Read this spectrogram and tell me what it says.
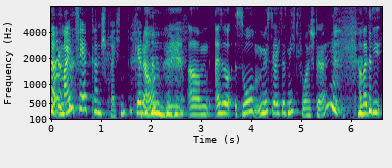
mein Pferd kann sprechen. Genau. ähm, also so müsst ihr euch das nicht vorstellen. Aber die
